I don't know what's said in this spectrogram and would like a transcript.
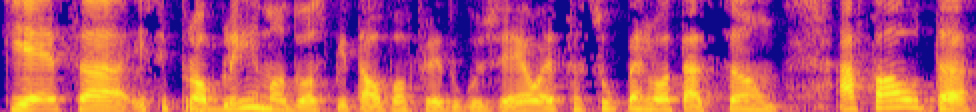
que essa, esse problema do Hospital Valfredo Gugel, essa superlotação, a falta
